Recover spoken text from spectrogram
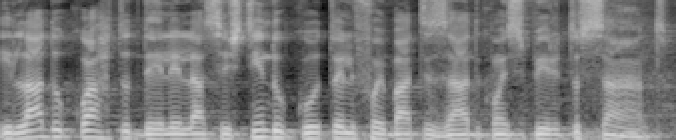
e lá do quarto dele, ele assistindo o culto, ele foi batizado com o Espírito Santo.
